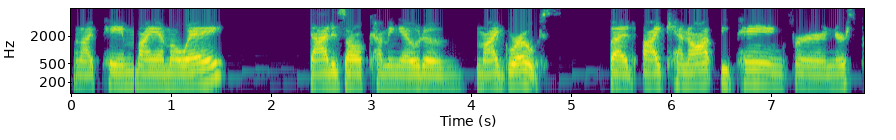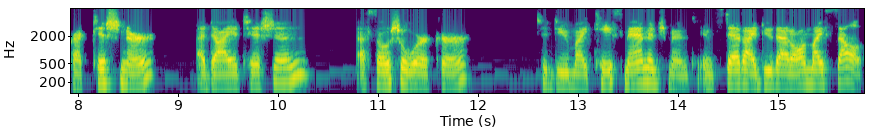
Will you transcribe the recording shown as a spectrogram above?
when I pay my MOA, that is all coming out of my growth. But I cannot be paying for a nurse practitioner, a dietitian, a social worker to do my case management. Instead, I do that all myself.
